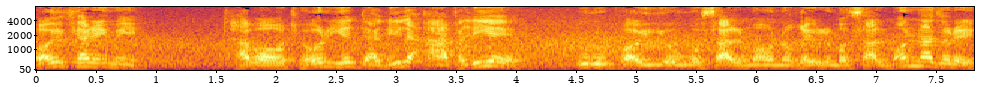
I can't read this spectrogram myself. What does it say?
آقای کریمی تواتر یه دلیل عقلی اروپایی و مسلمان و غیر مسلمان نداره.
